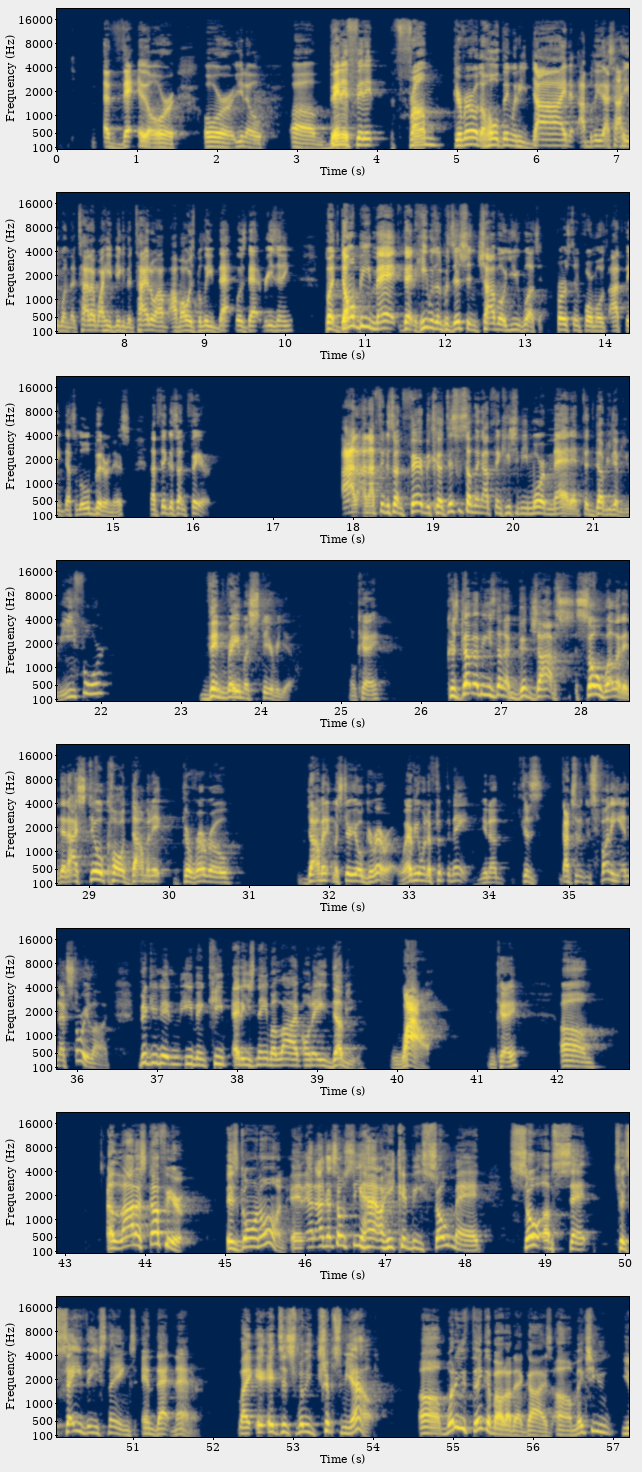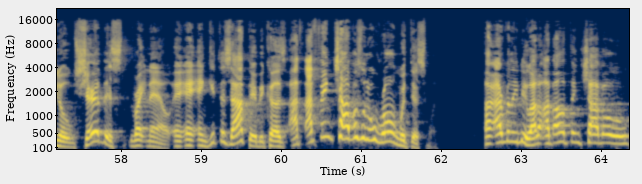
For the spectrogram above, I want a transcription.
or or you know um, benefited from Guerrero. The whole thing when he died, I believe that's how he won the title. Why he did get the title, I've, I've always believed that was that reasoning. But don't be mad that he was in a position Chavo you wasn't. First and foremost, I think that's a little bitterness. I think it's unfair. I, and I think it's unfair because this is something I think he should be more mad at the WWE for than Rey Mysterio. Okay? Because WWE's done a good job so well at it that I still call Dominik Guerrero Dominik Mysterio Guerrero, wherever you want to flip the name, you know, because that's it's funny in that storyline. Vickie didn't even keep Eddie's name alive on AEW. Wow. Okay. Um, a lot of stuff here is going on. And, and I just don't see how he could be so mad, so upset to say these things in that manner. Like it, it just really trips me out. Um, what do you think about all that, guys? Um, make sure you you know share this right now and, and get this out there because I, I, think Chavo's a little wrong with this one. I, I really do. I don't, I don't think Chavo.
